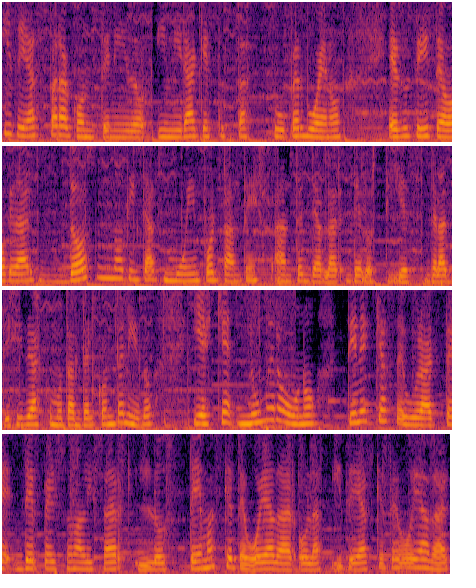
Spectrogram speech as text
ideas para contenido y mira que esto está súper bueno eso sí, tengo que dar dos notitas muy importantes antes de hablar de, los 10, de las 10 ideas como tal del contenido. Y es que número uno, tienes que asegurarte de personalizar los temas que te voy a dar o las ideas que te voy a dar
